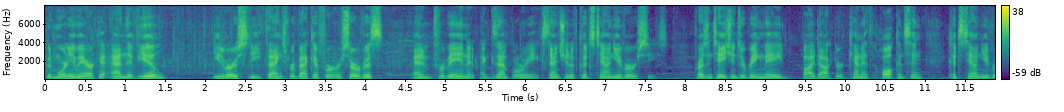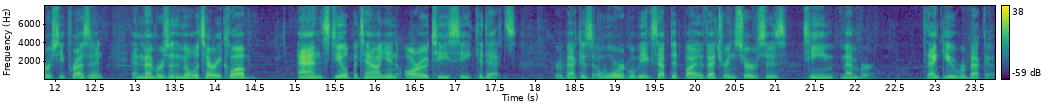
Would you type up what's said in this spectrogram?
Good Morning America and The View. University thanks Rebecca for her service and for being an exemplary extension of Kutztown University's. Presentations are being made by Dr. Kenneth Hawkinson, Kutztown University president, and members of the Military Club and Steel Battalion ROTC cadets. Rebecca's award will be accepted by a Veteran Services team member. Thank you, Rebecca.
